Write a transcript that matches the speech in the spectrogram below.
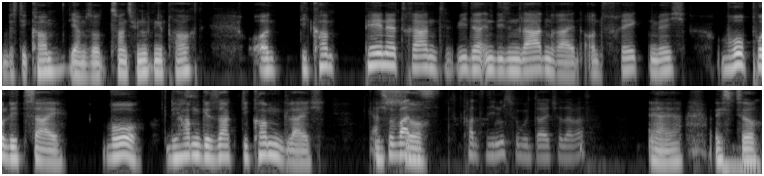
bis die kommen. Die haben so 20 Minuten gebraucht. Und die kommt penetrant wieder in diesen Laden rein und fragt mich, wo Polizei? Wo? Die haben gesagt, die kommen gleich. Achso, Ich war so. das, konnte die nicht so gut Deutsch oder was? Ja, ja. Ich so,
